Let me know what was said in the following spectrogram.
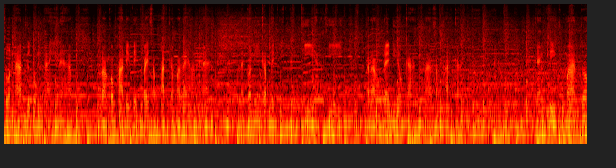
สวนน้ำอยู่ตรงไหนนะครับ เราก็พาเด็ก ๆ ไปสัมผัสกันมาแล้วนะฮะและก็นี่ก็เป็นอีกหนึ่งที่ที่เราได้มีโอกาสมาสัมผัสกันแก๊งตีกุมารก็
